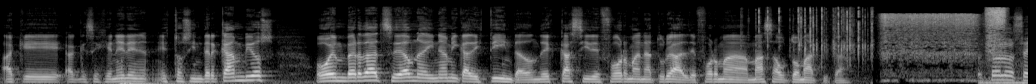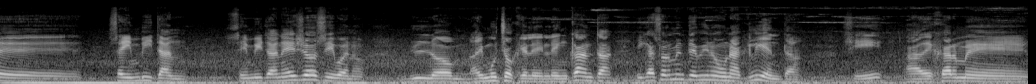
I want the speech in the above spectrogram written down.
a que, a que se generen estos intercambios o en verdad se da una dinámica distinta, donde es casi de forma natural, de forma más automática. Solo se, se invitan, se invitan ellos y bueno, lo- hay muchos que le, le encanta. Y casualmente vino una clienta, ¿sí? A dejarme,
